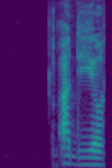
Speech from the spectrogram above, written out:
adios.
